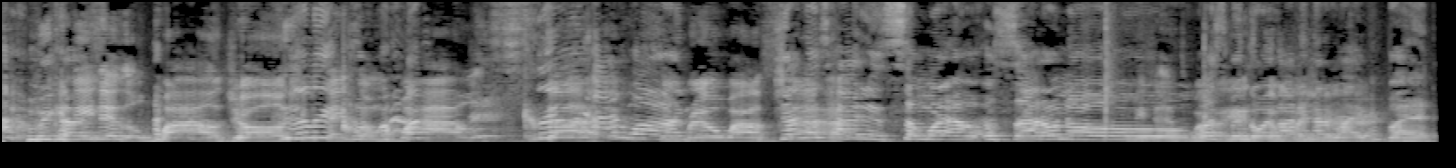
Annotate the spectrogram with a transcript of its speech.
because She just wild, y'all. Saying some wild Clearly stuff. I won. Some real wild Jenneh's stuff. head is somewhere else. I don't know what's been going on in her her. life, but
